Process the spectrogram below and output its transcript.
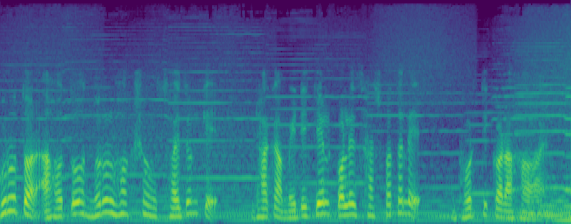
গুরুতর আহত নুরুল হক সহ ছয়জনকে ঢাকা মেডিকেল কলেজ হাসপাতালে ভর্তি করা হয়।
